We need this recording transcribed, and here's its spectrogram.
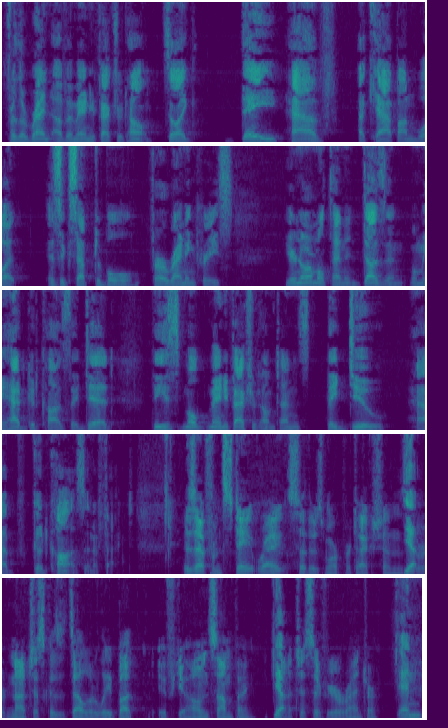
for the rent of a manufactured home. So like they have a cap on what is acceptable for a rent increase. Your normal tenant doesn't. When we had good cause, they did. These manufactured home tenants, they do have good cause in effect. Is that from state regs? So there's more protections, Yeah. not just because it's elderly, but if you own something, Yeah. not just if you're a renter. And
